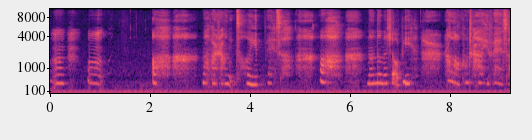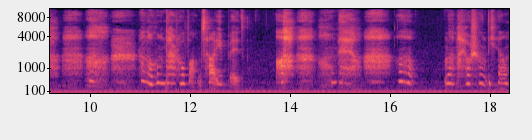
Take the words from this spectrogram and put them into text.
嗯嗯，啊，妈妈让你操一辈子，啊，暖暖的小臂让老公插一辈子，啊，让老公大肉棒擦一辈子，啊，好美啊，啊，妈妈要上天了，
